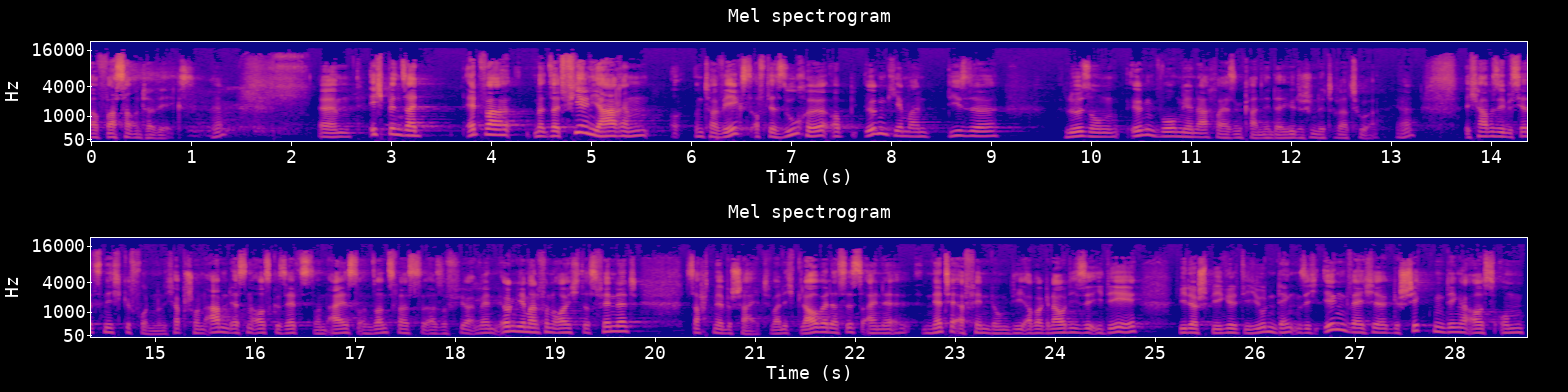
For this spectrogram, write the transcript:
auf Wasser unterwegs. Ja? Ähm, ich bin seit etwa, seit vielen Jahren unterwegs auf der Suche, ob irgendjemand diese Lösung irgendwo mir nachweisen kann in der jüdischen Literatur. Ja? Ich habe sie bis jetzt nicht gefunden. Und ich habe schon Abendessen ausgesetzt und Eis und sonst was. Also für, wenn irgendjemand von euch das findet, sagt mir Bescheid. Weil ich glaube, das ist eine nette Erfindung, die aber genau diese Idee, widerspiegelt. Die Juden denken sich irgendwelche geschickten Dinge aus, um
